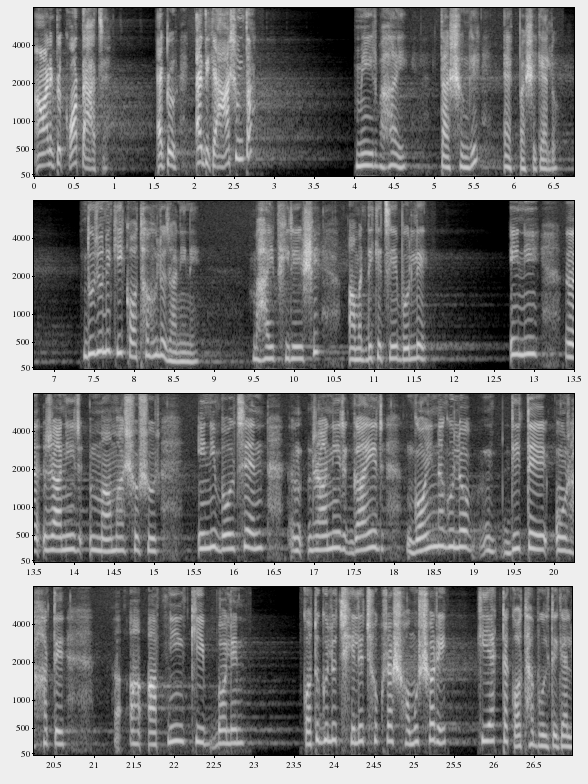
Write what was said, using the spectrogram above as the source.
আমার একটু কথা আছে। একটু এদিকে আসুন তো। মেয়ের ভাই তার সঙ্গে একপাশে গেল। দুজনে কি কথা হলো জানি নে ভাই ফিরে এসে আমার দিকে চেয়ে বললে ইনি রানীর মামা শ্বশুর ইনি বলছেন, রানীর গায়ের গয়নাগুলো দিতে ওর হাতে। আপনি কি বলেন? কতগুলো ছেলে ছোকরা সমস্বরে কি একটা কথা বলতে গেল?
